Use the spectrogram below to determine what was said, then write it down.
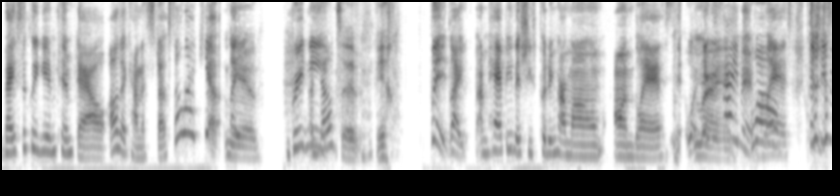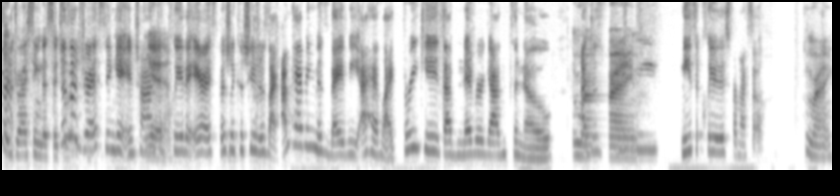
basically getting pimped out, all that kind of stuff. So like, yeah, like yeah, Brittany, adulthood. Yeah, but like I'm happy that she's putting her mom on blast. And it's not Right. even Well, blast. just, she's just not- addressing the situation. just addressing it and trying Yeah. to clear the air, especially because she's just like, I'm having this baby. I have like three kids I've never gotten to know. I just really need to clear this for myself. Right.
